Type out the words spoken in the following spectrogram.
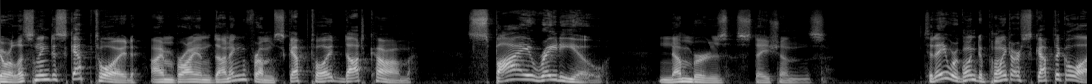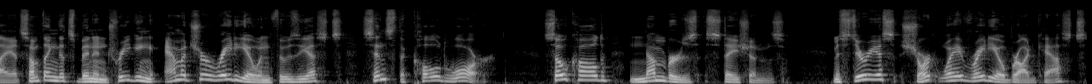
You're listening to Skeptoid. I'm Brian Dunning from Skeptoid.com. Spy Radio. Numbers stations. Today we're going to point our skeptical eye at something that's been intriguing amateur radio enthusiasts since the Cold War so called numbers stations. Mysterious shortwave radio broadcasts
